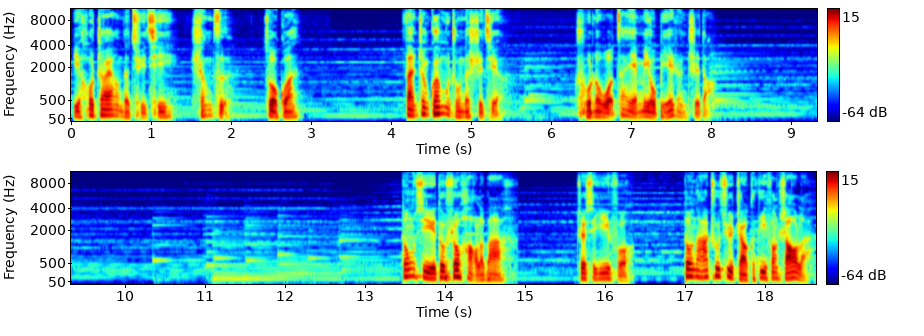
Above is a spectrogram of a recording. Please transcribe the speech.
以后照样的娶妻生子，做官。反正棺木中的事情，除了我，再也没有别人知道。东西都收好了吧？这些衣服都拿出去找个地方烧了。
